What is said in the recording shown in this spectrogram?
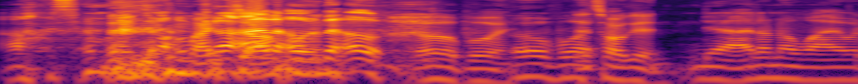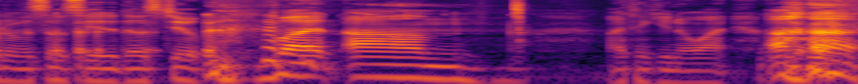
Oh, somebody, oh Mike God, oh Tomlin. no. Oh boy. Oh, boy. That's all good. Yeah, I don't know why I would have associated those two, but um, I think you know why. Uh,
